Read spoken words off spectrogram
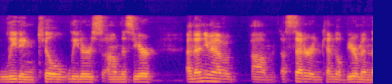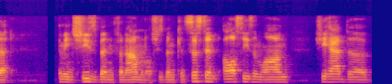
leading kill leaders um, this year. And then you have a, um, a setter in Kendall Bierman that, I mean, she's been phenomenal. She's been consistent all season long. She had the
